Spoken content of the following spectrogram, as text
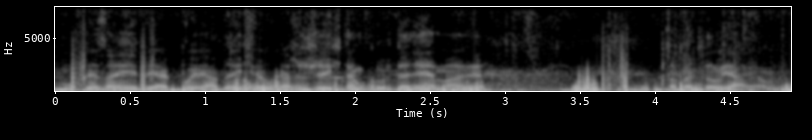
muchę zajebie jak pojadę i się okaże, że ich tam kurde nie ma, nie? To będą jaja.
